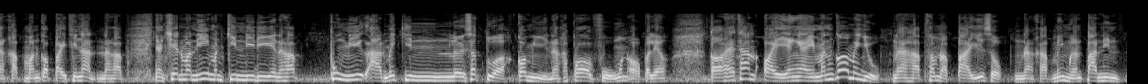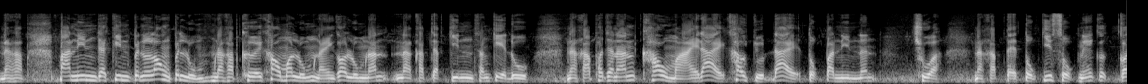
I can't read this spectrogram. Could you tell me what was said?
นะครับ มันก็ไปที่นั่นนะครับ อย่างเช่นวันนี้มันกินดีๆนะครับพรุ่งนี้อาจไม่กินเลยสักตัวก็มีนะครับเพราะฝูงมันออกไปแล้ว ต่อให้ท่านอ่อยยังไงมันก็ไม่อยู่นะครับสำหรับปลายี่สกนะครับ ไม่เหมือนปลานินนะครับปลานินจะกินเป็นร่องเป็นหลุมนะครับ เคยเข้ามาหลุมไหนก็หลุมนั้นนะครับ จะกินสังเกตดูนะครับ เพราะฉะนั้นเข้าหมายได้เข้าจุดได้ตกปลานินนั้นชัวนะครับ แต่ตกยี่สกนี้ก็ก็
